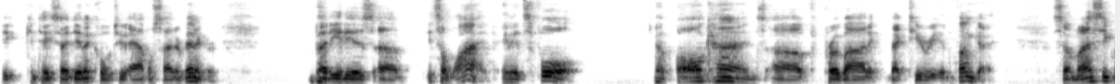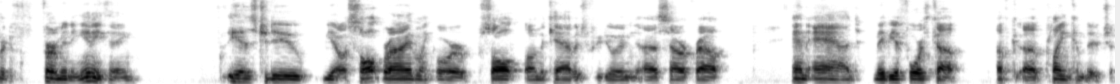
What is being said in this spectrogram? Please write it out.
It can taste identical to apple cider vinegar. But it is uh, it's alive and it's full of all kinds of probiotic bacteria and fungi. So my secret to fermenting anything is to do you know a salt brine like or salt on the cabbage if you're doing uh, sauerkraut and add maybe a fourth cup of uh, plain kombucha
